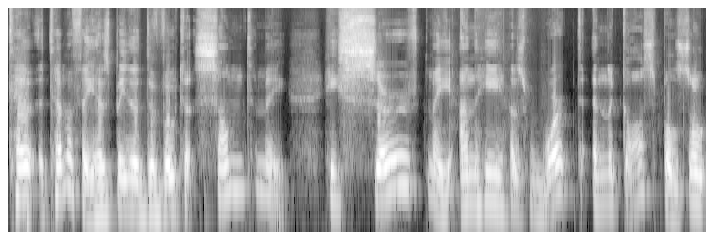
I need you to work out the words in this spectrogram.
Timothy has been a devoted son to me. He served me and he has worked in the gospel. So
